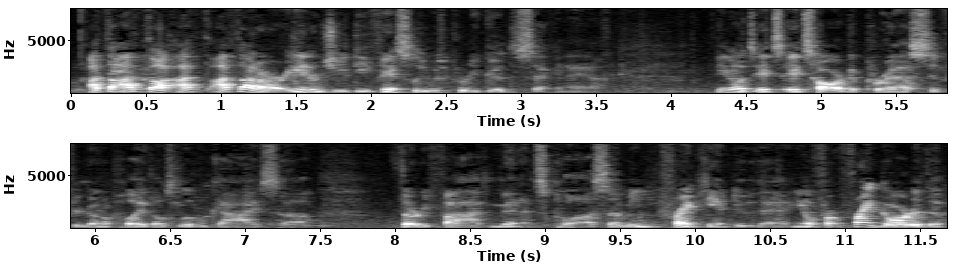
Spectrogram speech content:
Was I thought I thought I, I, thought our energy defensively was pretty good the second half. You know, it's it's, it's hard to press if you're going to play those little guys uh, 35 minutes plus. I mean, Frank can't do that. You know, Frank guarded the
